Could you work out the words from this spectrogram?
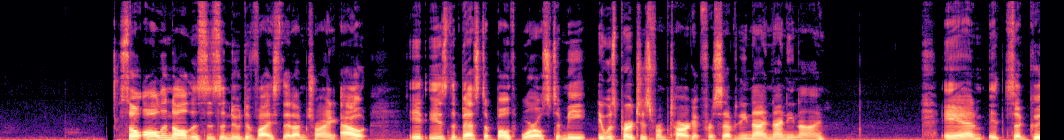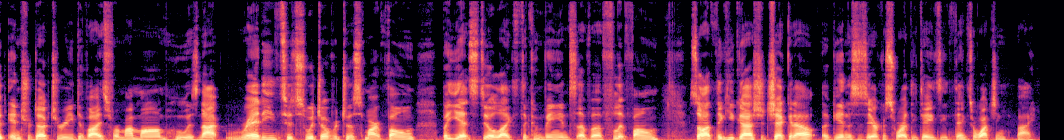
So all in all, this is a new device that I'm trying out. It is the best of both worlds to me. It was purchased from Target for $79.99 and it's a good introductory device for my mom who is not ready to switch over to a smartphone but yet still likes the convenience of a flip phone. So i think you guys should check it out. Again this is erica swarthy daisy. Thanks for watching. Bye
